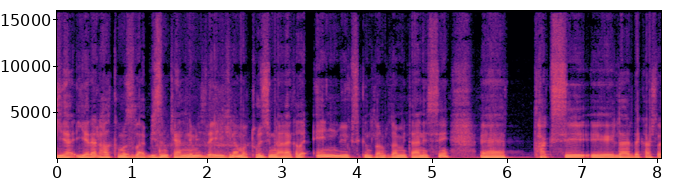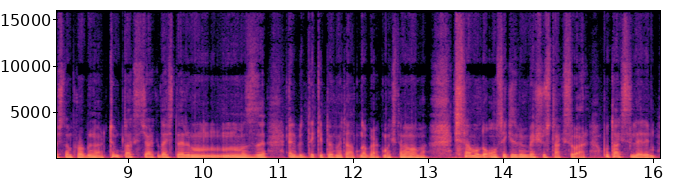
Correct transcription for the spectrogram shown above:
ye- yerel halkımızla bizim kendimizle ilgili ama turizmle alakalı en büyük sıkıntılarımızdan bir tanesi e, taksilerde karşılaştığım problemler. Tüm taksici arkadaşlarımızı elbette ki töhmet altında bırakmak istemem ama İstanbul'da 18.500 taksi var. Bu taksilerin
